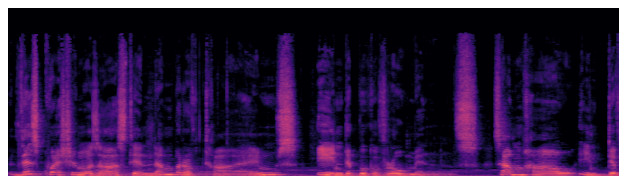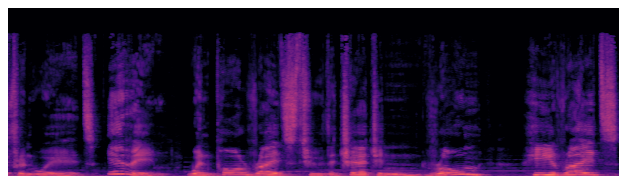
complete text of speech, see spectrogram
This question was asked a number of times in the book of Romans, somehow in different words. Irim, when Paul writes to the church in Rome, he writes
